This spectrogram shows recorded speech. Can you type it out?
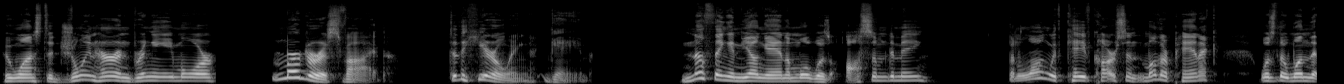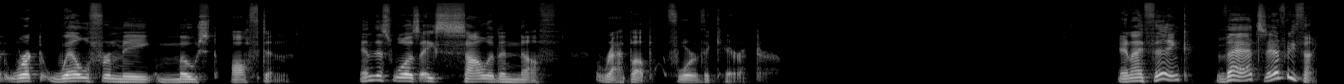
who wants to join her in bringing a more murderous vibe to the heroing game. Nothing in Young Animal was awesome to me, but along with Cave Carson, Mother Panic was the one that worked well for me most often and this was a solid enough wrap up for the character. And I think that's everything.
